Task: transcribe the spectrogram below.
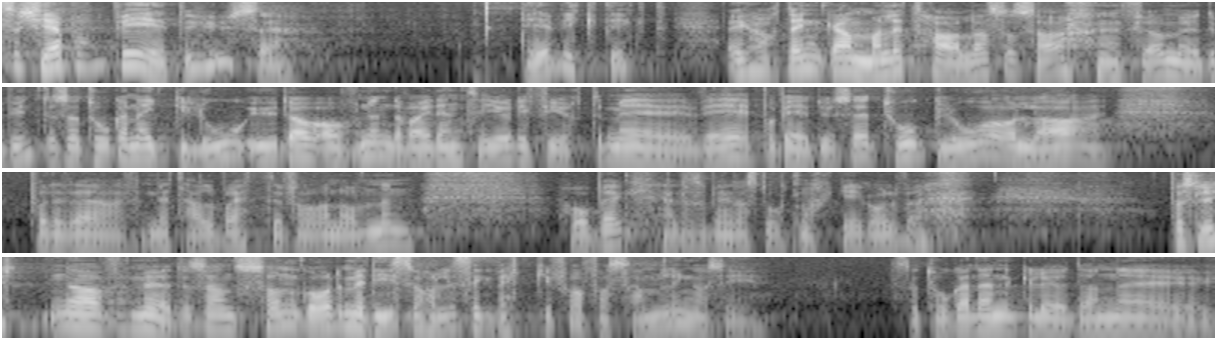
som skjer på bedehuset, det er viktig. Jeg hørte en gammel taler som sa før møtet begynte, så tok han ei glo ut av ovnen. Det var i den tida de fyrte med ved på bedehuset. Tok gloa og la på det der metallbrettet foran ovnen. håper jeg, Ellers ble det stort merke i gulvet. På slutten av møtet sa han sånn går det med de som holder seg vekke fra forsamlinga si. Så tok han den glødende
